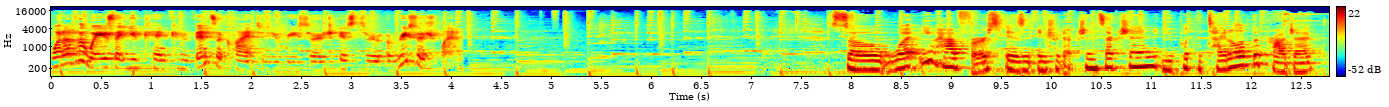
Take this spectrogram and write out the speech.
One of the ways that you can convince a client to do research is through a research plan. So what you have first is an introduction section. You put the title of the project,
